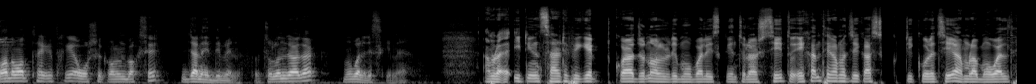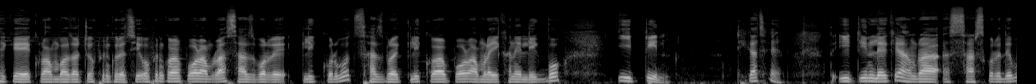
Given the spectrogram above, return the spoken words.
মতামত থেকে, থাকে অবশ্যই কমেন্ট বক্সে জানিয়ে দিবেন। তো চলুন যাওয়া যাক মোবাইল স্ক্রিনে আমরা ইটিন সার্টিফিকেট করার জন্য অলরেডি মোবাইল স্ক্রিন চলে আসছি। তো এখান থেকে আমরা যে কাজটি করেছি, আমরা মোবাইল থেকে ক্রম বাজারটি ওপেন করেছি। ওপেন করার পর আমরা সার্চ বারে ক্লিক করব। সার্চ বারে ক্লিক করার পর আমরা এখানে লিখব ইটিন ঠিক আছে? তো ইটিন লিখে আমরা সার্চ করে দেব।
